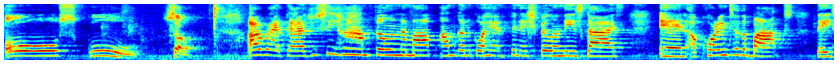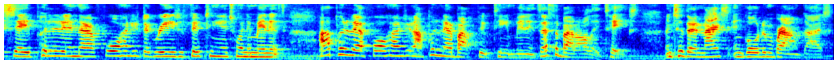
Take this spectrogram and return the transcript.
old school. So, all right guys you see how i'm filling them up i'm gonna go ahead and finish filling these guys and according to the box they say put it in there 400 degrees for 15 and 20 minutes i put it at 400 i put it in there about 15 minutes that's about all it takes until they're nice and golden brown guys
